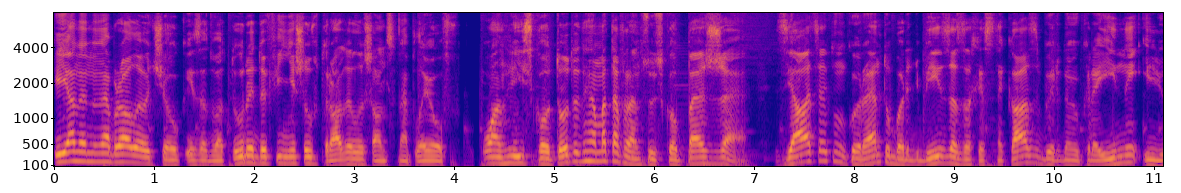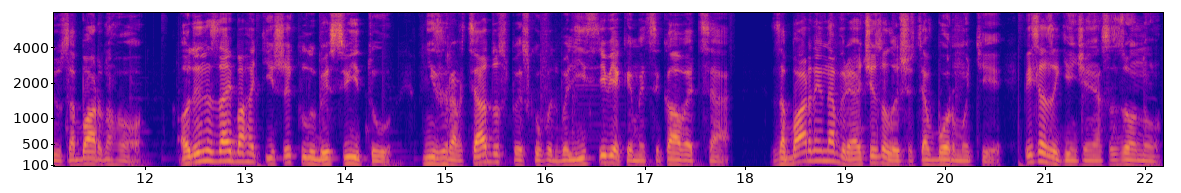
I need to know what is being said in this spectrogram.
Кияни не набрали очок і за два тури до фінішу втратили шанси на плей-офф. У англійського Тоттенгема та французького ПСЖ з'явиться конкурент у боротьбі за захисника збірної України Іллю Забарного. Один із найбагатіших клубів світу вніс гравця до списку футболістів, якими цікавиться. Забарний навряд чи залишиться в Бормуті після закінчення сезону,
